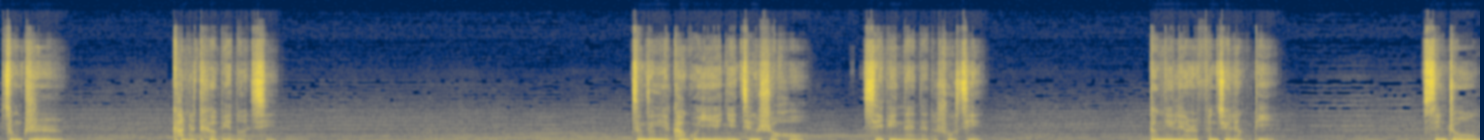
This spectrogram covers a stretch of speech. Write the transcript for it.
总之，看着特别暖心。曾经也看过爷爷年轻时候写给奶奶的书信。当年两人分居两地，信中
